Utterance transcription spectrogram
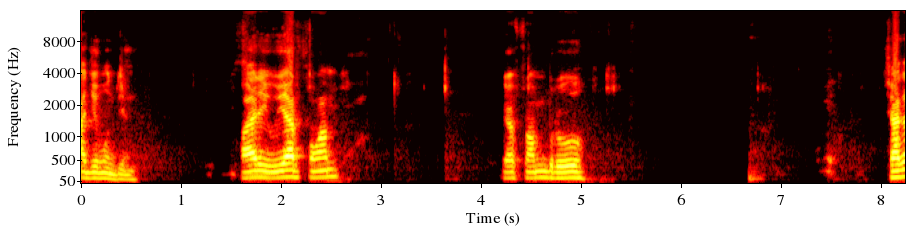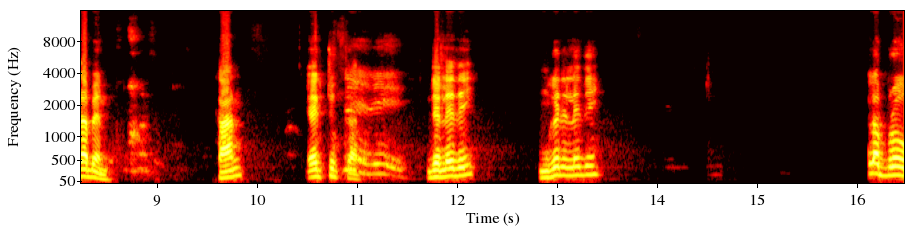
আজিমুদ্দিন। আর we are from we are from bro শাগাবেন খান এক টুকরা ঢেলে দিই মুখে ঢেলে দিই hello bro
